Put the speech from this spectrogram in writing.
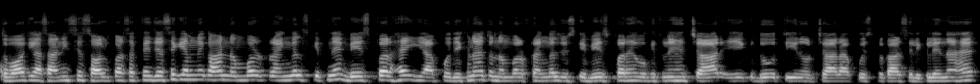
तो बहुत ही आसानी से सॉल्व कर सकते हैं। जैसे कि हमने कहा नंबर ऑफ़ ट्रायंगल्स कितने बेस पर है, ये आपको देखना है तो नंबर ऑफ़ ट्रायंगल जो इसके बेस पर है, वो कितने हैं? चार, एक, दो, तीन और चार आपको इस प्रकार से लिख लेना है।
